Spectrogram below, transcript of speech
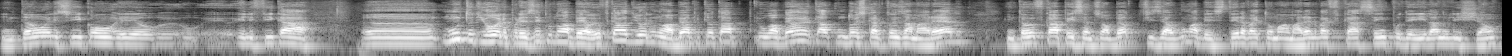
Então eles ficam, ele, ele fica Uh, muito de olho, por exemplo, no Abel. Eu ficava de olho no Abel porque eu tava, o Abel estava com dois cartões amarelos. Então eu ficava pensando, se o Abel fizer alguma besteira, vai tomar amarelo, vai ficar sem poder ir lá no lixão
